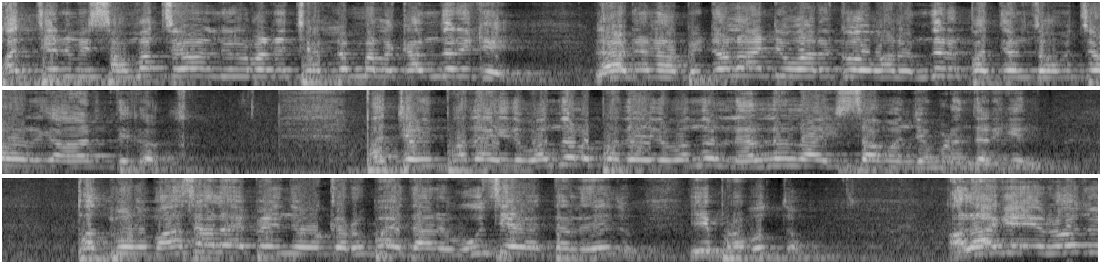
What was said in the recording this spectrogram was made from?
పద్దెనిమిది సంవత్సరాలు నిలబడిన చెల్లెమ్మలకి అందరికీ లేకపోతే నా బిడ్డ లాంటి వరకు వాళ్ళందరూ పద్దెనిమిది సంవత్సరాలు ఆర్థిక పద్దెనిమిది పదహైదు వందలు పదహైదు వందలు నెల నెలా ఇస్తామని చెప్పడం జరిగింది. పదమూడు మాసాలు అయిపోయింది ఒక్క రూపాయి దాన్ని ఊసే లేదు ఈ ప్రభుత్వం. అలాగే ఈరోజు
